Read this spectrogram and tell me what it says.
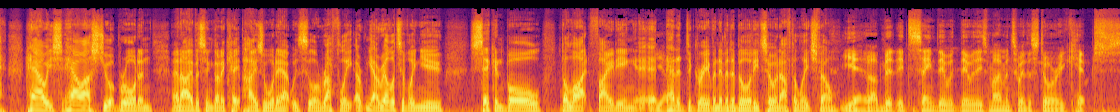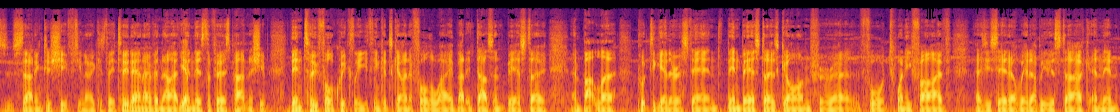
how is how are Stuart Broad and, and Overton going to keep Hazlewood out with still a roughly a, you know relatively new second ball, the light fading. It had a degree of inevitability to it after Leach fell. Yeah, but it seemed there were there were these moments where the story kept starting to shift. You know, because they're two down overnight, yep. then there's the first partnership, then two fall quickly. You think it's going to fall away, but it doesn't. Bairstow and Buttler put together a stand. Then Bairstow's gone for uh, for 25, as you said, LBW Starc, and then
